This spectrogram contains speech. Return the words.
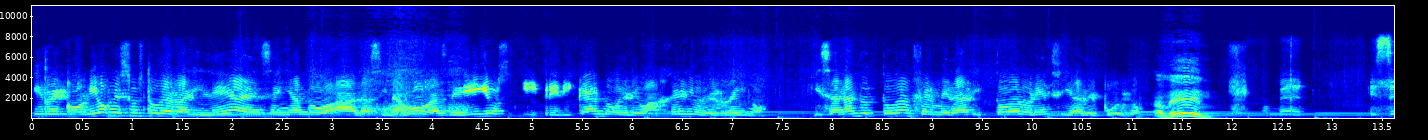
Y recorrió Jesús toda Galilea enseñando a las sinagogas de ellos y predicando el evangelio del reino y sanando toda enfermedad y toda dolencia del pueblo. Amén. Amén. Y se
